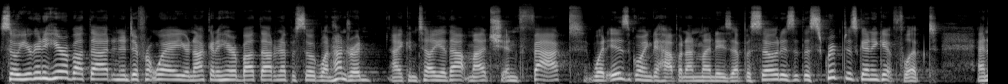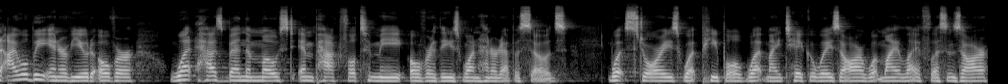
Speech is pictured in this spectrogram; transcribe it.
So you're going to hear about that in a different way. You're not going to hear about that on episode 100. I can tell you that much. In fact, what is going to happen on Monday's episode is that the script is going to get flipped, and I will be interviewed over what has been the most impactful to me over these 100 episodes what stories, what people, what my takeaways are, what my life lessons are,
